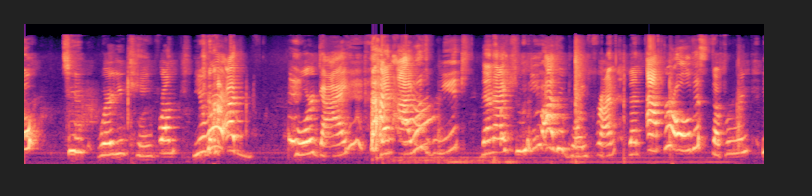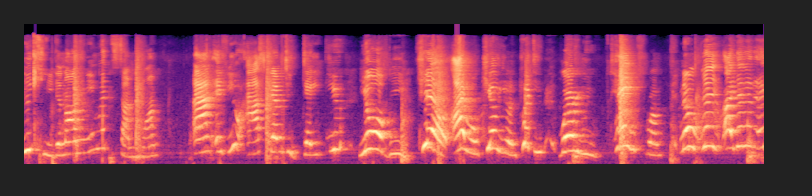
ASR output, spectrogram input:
to where you came from. You were a poor guy. then I was rich. Then I chose you as a boyfriend. Then after all this suffering, you cheated on me with someone. And if you ask them to date you, you will be killed. I will kill you and put you where you came from. No, babe, I didn't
